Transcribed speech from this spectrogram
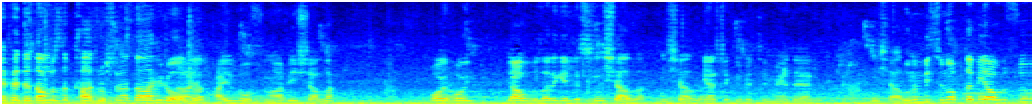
Efe de damızlık kadrosuna dahil oldu. Hayır- Hayırlı olsun abi inşallah. Boy boy yavruları gelir. İnşallah, inşallah. Gerçek üretilmeye değer. bir köpek. İnşallah. Bunun bir Sinop'ta bir yavrusu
